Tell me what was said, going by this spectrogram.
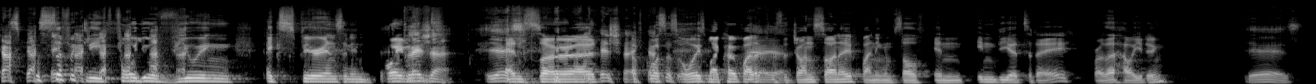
yeah, specifically yeah, yeah. for your viewing experience and enjoyment. Pleasure. Yes. And so, uh, of course, as always, my co-pilot, Mr. John Sanei, finding himself in India today. Brother, how are you doing? Yes,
